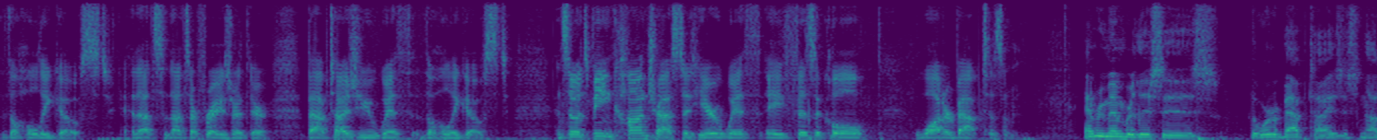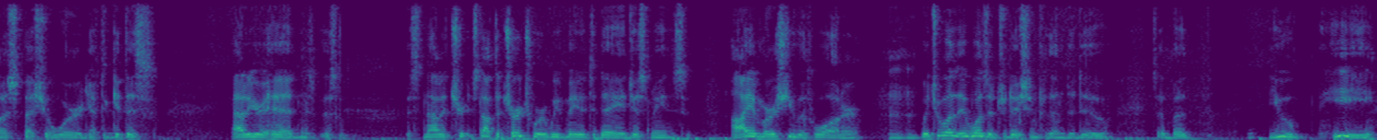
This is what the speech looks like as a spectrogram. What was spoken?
the Holy Ghost. Okay, that's, that's our phrase right there. Baptize you with the Holy Ghost. And so it's being contrasted here with a physical water baptism. And remember, this is the word baptize. It's not a special word. You have to get this out of your head. This, this, it's not a it's not the church word we've made it today. It just means I immerse you with water, Mm-hmm. which was it was a tradition for them to do. So, but you he,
